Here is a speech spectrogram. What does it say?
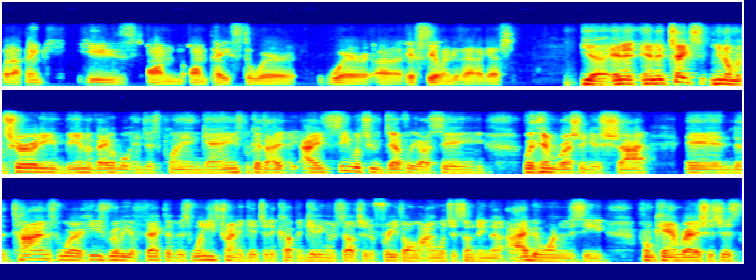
but I think he's on on pace to where where uh, his ceiling is at, I guess. Yeah, and it and it takes you know maturity and being available and just playing games because I I see what you definitely are seeing with him rushing his shot and the times where he's really effective is when he's trying to get to the cup and getting himself to the free throw line, which is something that I've been wanting to see from Cam Reddish. Is just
